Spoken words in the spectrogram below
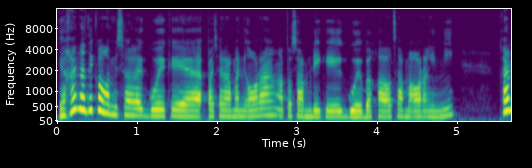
ya kan nanti kalau misalnya gue kayak pacaran sama nih orang atau someday kayak gue bakal sama orang ini kan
